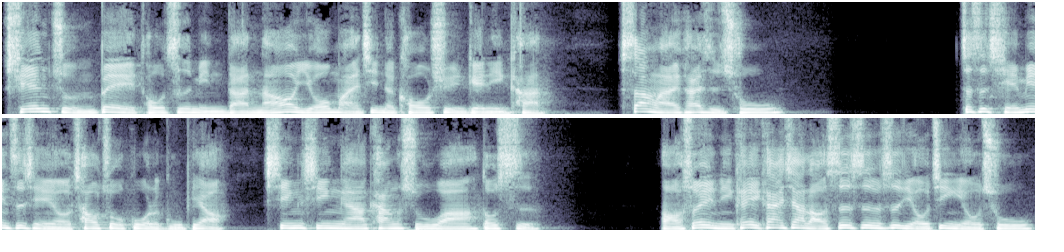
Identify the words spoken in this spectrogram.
先准备投资名单，然后有买进的扣讯给你看，上来开始出。这是前面之前有操作过的股票，星星啊、康舒啊都是。好，所以你可以看一下老师是不是有进有出，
